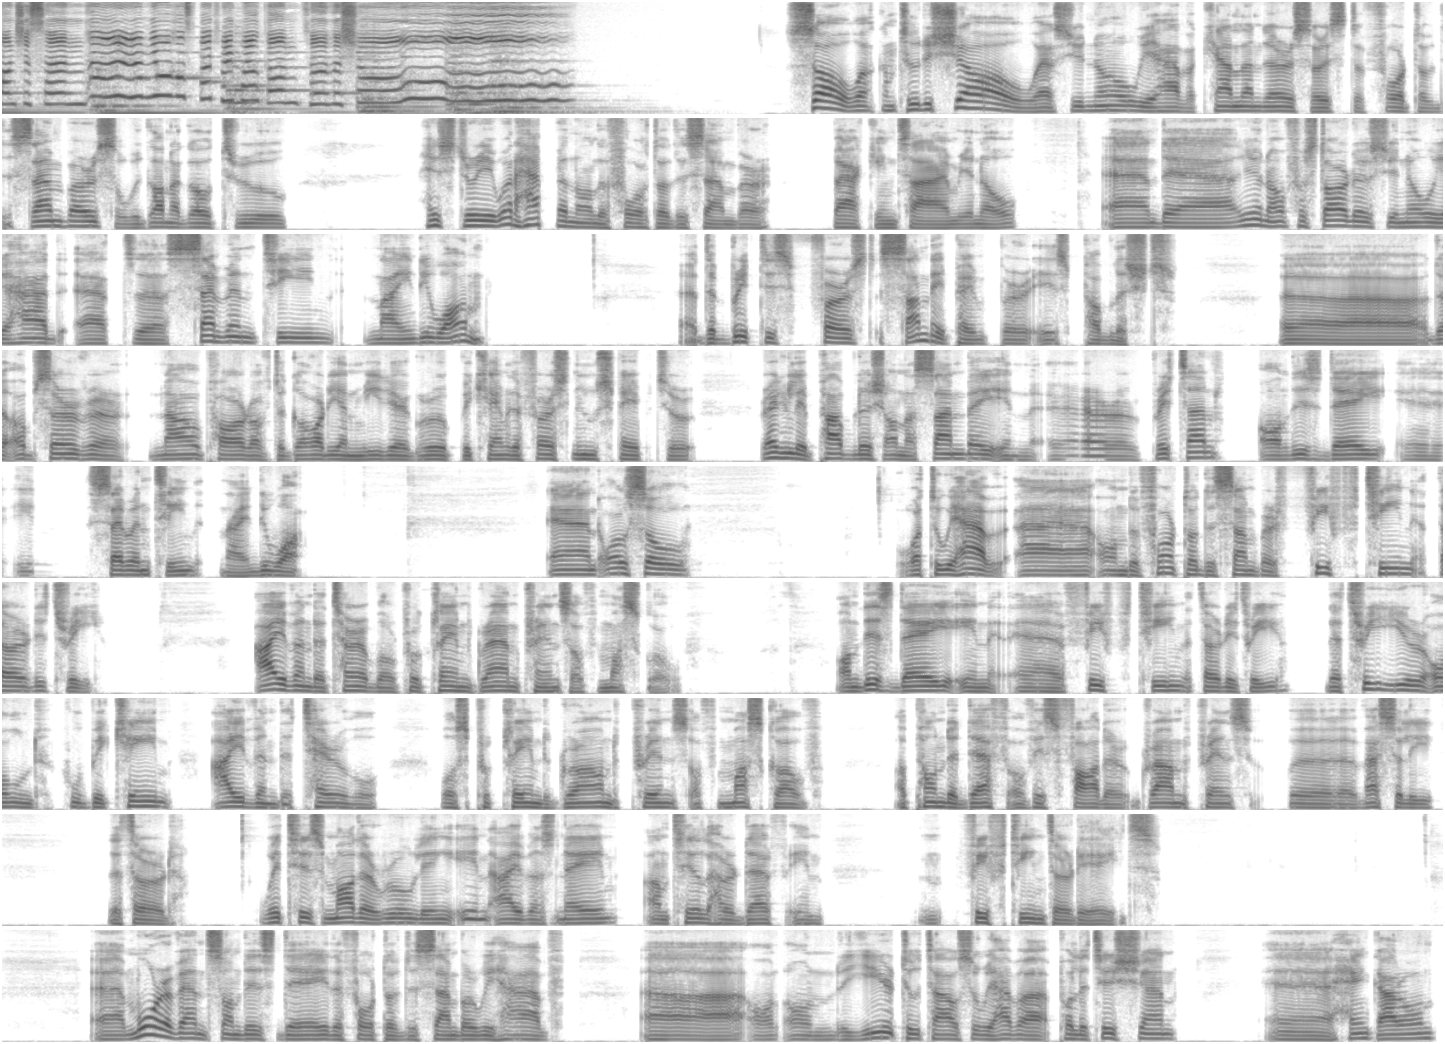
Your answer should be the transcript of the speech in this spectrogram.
conscious and I am your host, Patrick. Welcome to the show. So, welcome to the show. As you know, we have a calendar, so it's the 4th of December. So, we're gonna go through history, what happened on the 4th of December back in time, you know. And, uh, you know, for starters, you know, we had at uh, 1791, uh, the British first Sunday paper is published. Uh, the Observer, now part of the Guardian Media Group, became the first newspaper to regularly publish on a Sunday in uh, Britain on this day uh, in 1791. And also, what do we have? Uh, on the 4th of December 1533, Ivan the Terrible proclaimed Grand Prince of Moscow. On this day in uh, 1533, the three year old who became Ivan the Terrible was proclaimed Grand Prince of Moscow upon the death of his father, Grand Prince uh, Vasily III, with his mother ruling in Ivan's name until her death in 1538. Uh, more events on this day, the 4th of December. We have uh, on, on the year 2000, we have a politician, uh, Henck Arron,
